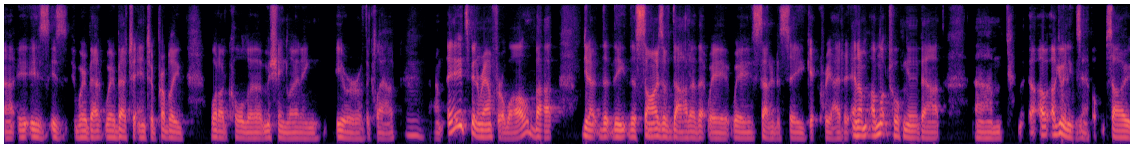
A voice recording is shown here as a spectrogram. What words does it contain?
Uh, is is we're about we're about to enter probably what I'd call the machine learning era of the cloud. Mm. Um, it's been around for a while, but you know the, the, the size of data that we're we're starting to see get created, and I'm I'm not talking about. Um, I'll, I'll, give you an example. So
